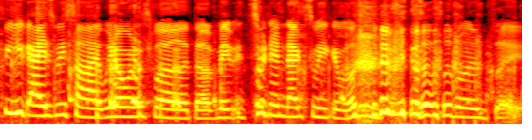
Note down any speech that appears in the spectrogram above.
you guys, we saw it. We don't want to spoil it though. Maybe tune in next week and we'll give you a little insight.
